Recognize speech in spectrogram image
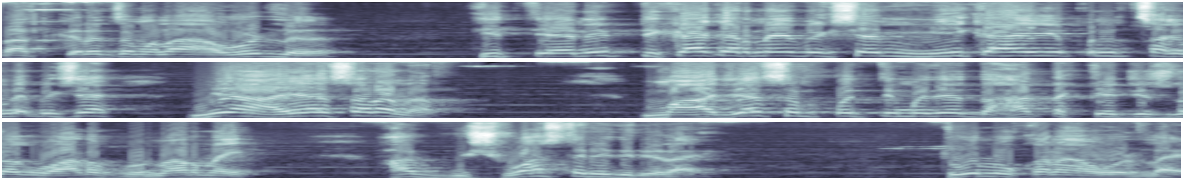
लाटकरांचं मला आवडलं की त्याने टीका करण्यापेक्षा मी काय पण सांगण्यापेक्षा मी आहे असा राहणार. माझ्या संपत्तीमध्ये दहा टक्क्याची सुद्धा वाढ होणार नाही. हा विश्वास त्यांनी दिलेला आहे. तो लोकांना आवडलाय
